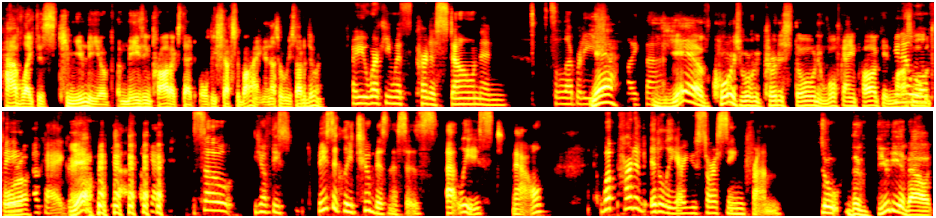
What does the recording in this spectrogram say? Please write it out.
have like this community of amazing products that all these chefs are buying. And that's what we started doing. Are you working with Curtis Stone and celebrities Yeah. like that? Yeah, of course. We work with Curtis Stone and Wolfgang Puck and You Massimo? Bottura. Okay, great. Yeah. okay. So you have these basically two businesses at least now. What part of Italy are you sourcing from? So the beauty about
